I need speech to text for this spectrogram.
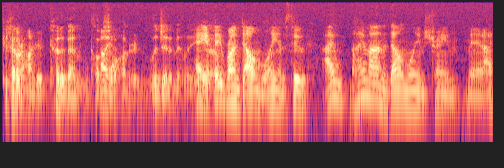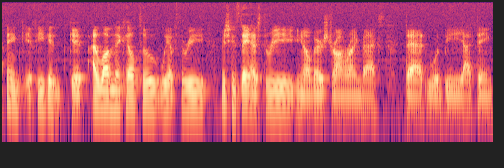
Could have 100. Could have been close Oh, to 100, legitimately. Hey, if they run Dalton Williams too, I I'm on the Dalton Williams train, man. I think if he could get, I love Nick Hill too. We have three. Michigan State has three, you know, very strong running backs that would be, I think,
